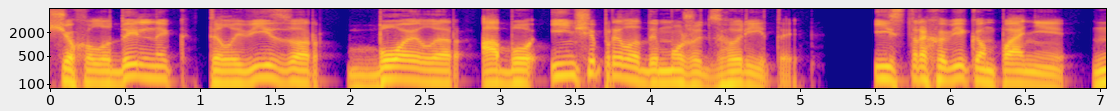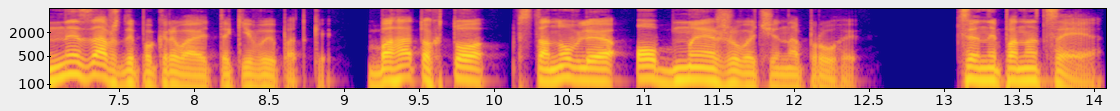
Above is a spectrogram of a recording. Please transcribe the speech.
що холодильник, телевізор, бойлер або інші прилади можуть згоріти. І страхові компанії не завжди покривають такі випадки. Багато хто встановлює обмежувачі напруги. Це не панацея,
